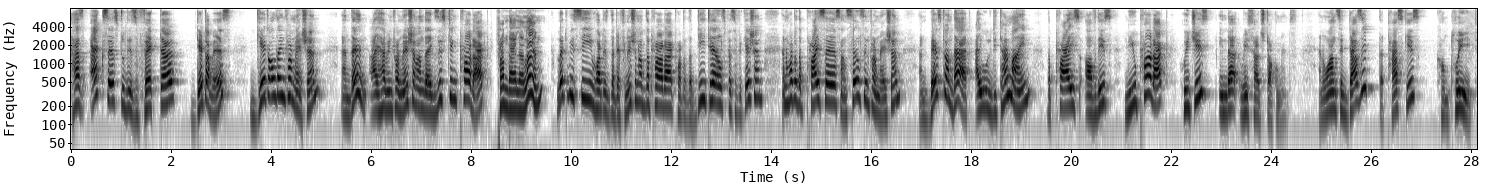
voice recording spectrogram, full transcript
has access to this vector database, get all the information and then I have information on the existing product from the LLM. Let me see what is the definition of the product, what are the details, specification and what are the prices and sales information and based on that I will determine the price of this new product which is in the research documents. And once it does it, the task is complete.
